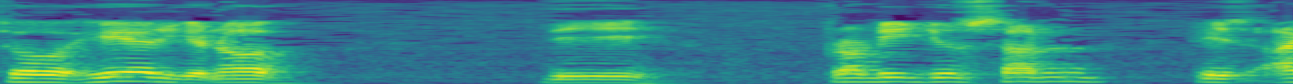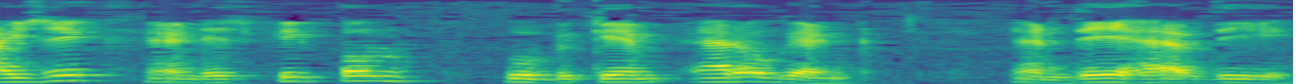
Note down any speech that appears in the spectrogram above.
So here, you know, the prodigal son is Isaac and his people who became arrogant and they have the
